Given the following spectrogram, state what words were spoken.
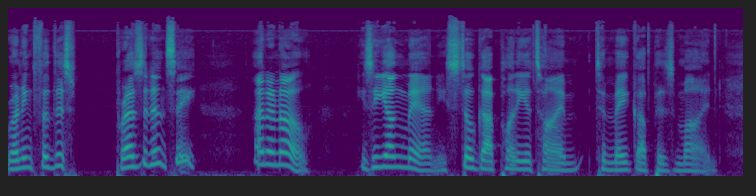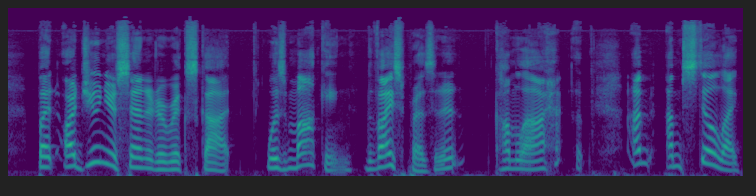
running for this presidency? I don't know. He's a young man. He's still got plenty of time to make up his mind. But our junior senator, Rick Scott, was mocking the vice president, Kamala. I'm, I'm still like,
